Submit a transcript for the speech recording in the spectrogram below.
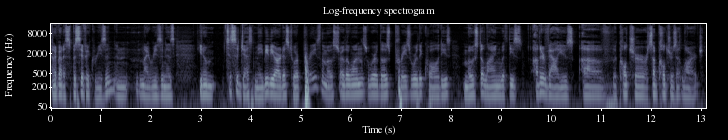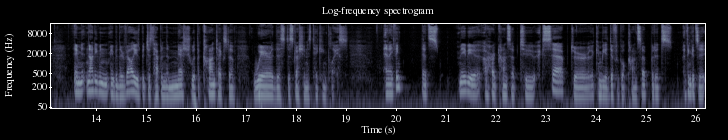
And I've got a specific reason, and my reason is, you know, to suggest maybe the artists who are praised the most are the ones where those praiseworthy qualities most align with these other values of the culture or subcultures at large. Mean, not even maybe their values, but just happen to mesh with the context of where this discussion is taking place. And I think that's maybe a, a hard concept to accept, or it can be a difficult concept, but it's I think it's an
